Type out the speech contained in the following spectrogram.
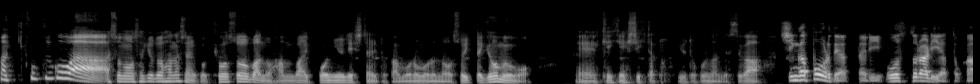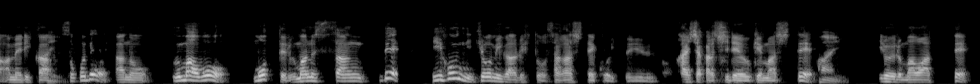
まあ、帰国後は、その先ほど話したように競走馬の販売、購入でしたりとか、もろもろのそういった業務も、えー、経験してきたというところなんですが。シンガポールであったり、オーストラリアとかアメリカ、はい、そこであの馬を持ってる馬主さんで日本に興味がある人を探してこいという会社から指令を受けまして、はい、いろいろ回って、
